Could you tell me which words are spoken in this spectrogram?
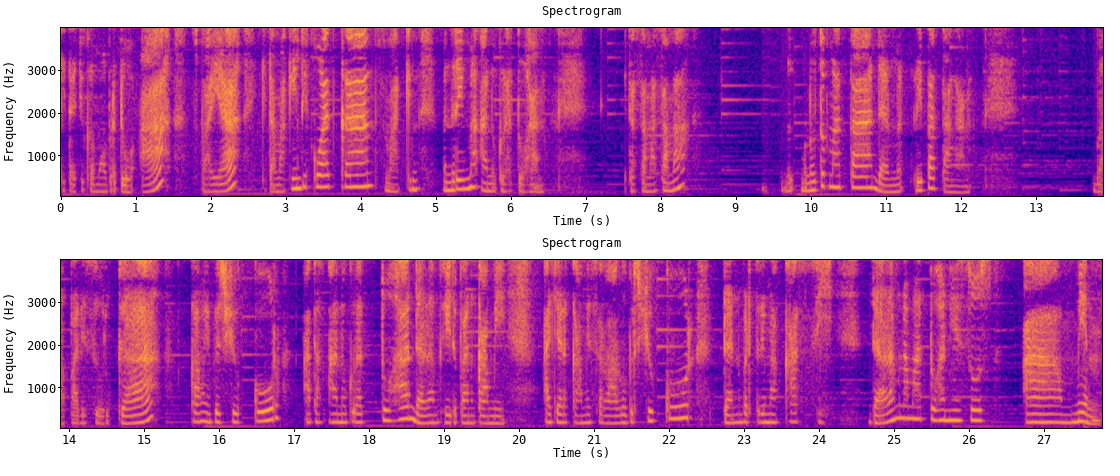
kita juga mau berdoa supaya kita makin dikuatkan, semakin menerima anugerah Tuhan. Kita sama-sama menutup mata dan lipat tangan. Bapa di surga, kami bersyukur atas anugerah Tuhan dalam kehidupan kami. Ajar kami selalu bersyukur dan berterima kasih. Dalam nama Tuhan Yesus, amin.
